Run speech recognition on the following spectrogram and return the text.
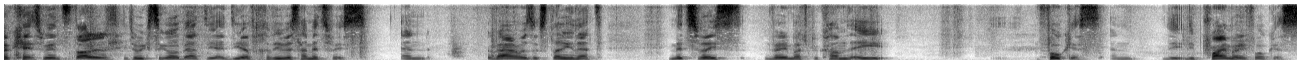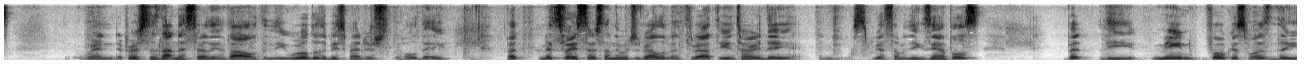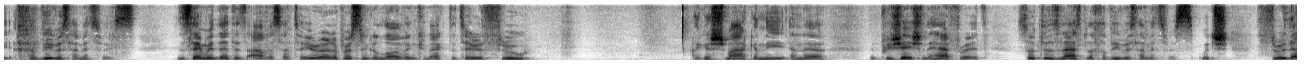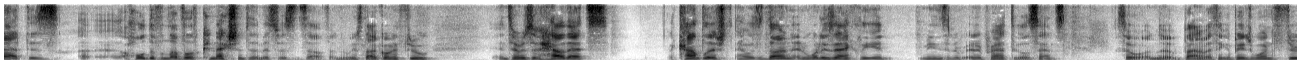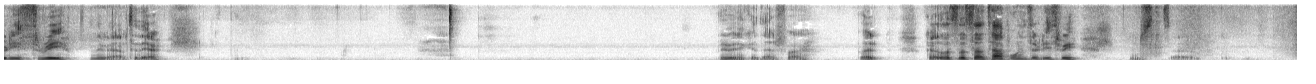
Okay, so we had started two weeks ago about the idea of chavivas hamitzvahs, and Aaron was explaining that mitzvahs very much become a focus and the, the primary focus when a person is not necessarily involved in the world of the beis medrash the whole day. But mitzvahs are something which is relevant throughout the entire day, and we'll get some of the examples. But the main focus was the chavivas hamitzvahs. The same way that there's avas and a person can love and connect the Torah through like a shmak and the and the, the appreciation they have for it. So too there's an aspect of chavivas hamitzvahs, which through that is a, a, whole different level of connection to the mitzvahs itself. And we start going through in terms of how that's accomplished, how it's done, and what exactly it means in a, in a practical sense. So on the bottom, I think on page 133, let me go up to there. I didn't get that far. But okay, let's, let's on top 133. just uh,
